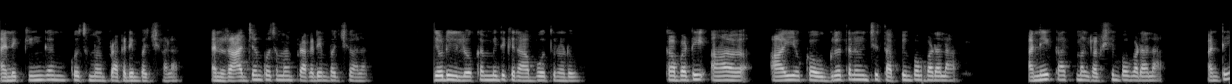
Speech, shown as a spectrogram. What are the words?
ఆయన కింగం కోసం మనం ప్రకటించాలా ఆయన రాజ్యం కోసం మనం ప్రకటించాలా దేవుడు ఈ లోకం మీదకి రాబోతున్నాడు. కాబట్టి ఆ ఆ యొక్క ఉగ్రతల నుంచి తప్పింపబడాలా? అనేక ఆత్మలు రక్షింపబడాలా? అంటే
